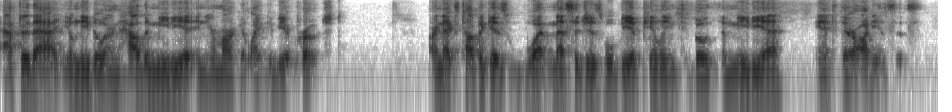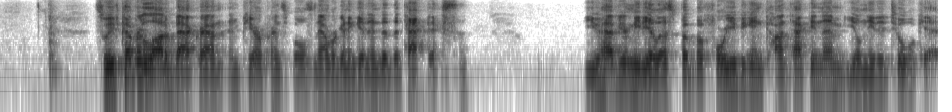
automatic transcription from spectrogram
After that, you'll need to learn how the media in your market like to be approached. Our next topic is what messages will be appealing to both the media and to their audiences. So we've covered a lot of background and PR principles. Now we're going to get into the tactics. You have your media list, but before you begin contacting them, you'll need a toolkit.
